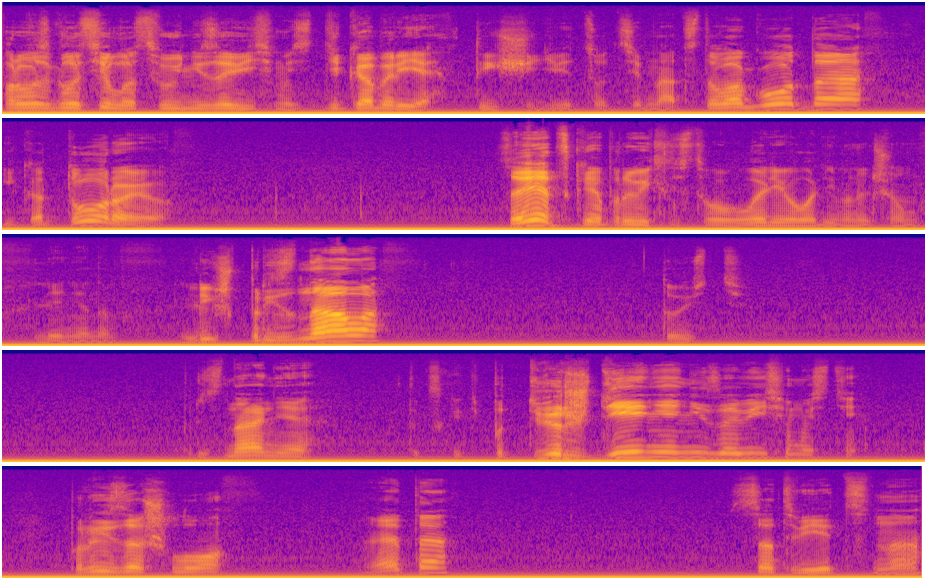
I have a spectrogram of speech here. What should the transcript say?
провозгласила свою независимость в декабре 1917 года и которую советское правительство Владимиром Владимировичем Лениным лишь признало, то есть признание, так сказать, подтверждение независимости произошло. Это, соответственно,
